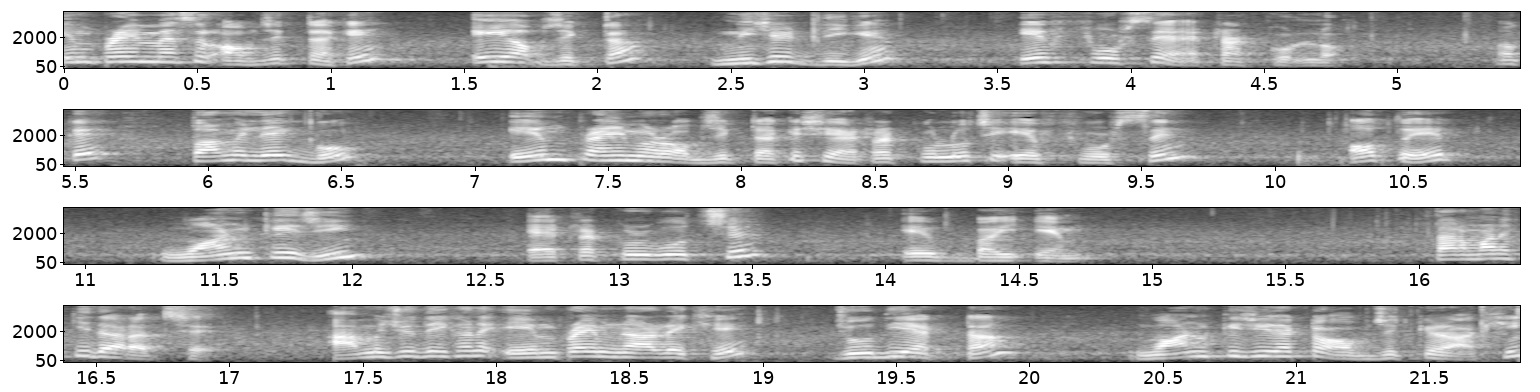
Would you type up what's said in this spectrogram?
এম প্রাইম ম্যাসের অবজেক্টটাকে এই অবজেক্টটা নিজের দিকে এফ ফোর্সে অ্যাট্রাক্ট করল। ওকে তো আমি লিখব এম প্রাইমের অবজেক্টটাকে সে অ্যাট্রাক্ট করল হচ্ছে এফ ফোর্সে অতএব ওয়ান কেজি অ্যাট্রাক্ট করব হচ্ছে এফ বাই এম তার মানে কি দাঁড়াচ্ছে? আমি যদি এখানে এম প্রাইম না রেখে যদি একটা ওয়ান কেজির একটা অবজেক্টকে রাখি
